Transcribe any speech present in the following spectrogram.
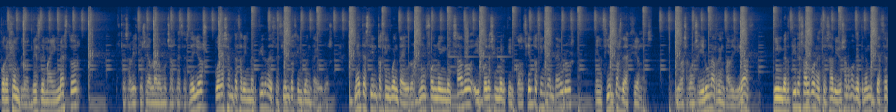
por ejemplo, desde MyInvestor, que sabéis que os he hablado muchas veces de ellos, puedes empezar a invertir desde 150 euros. Metes 150 euros en un fondo indexado y puedes invertir con 150 euros en cientos de acciones y vas a conseguir una rentabilidad. Invertir es algo necesario, es algo que tenemos que hacer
